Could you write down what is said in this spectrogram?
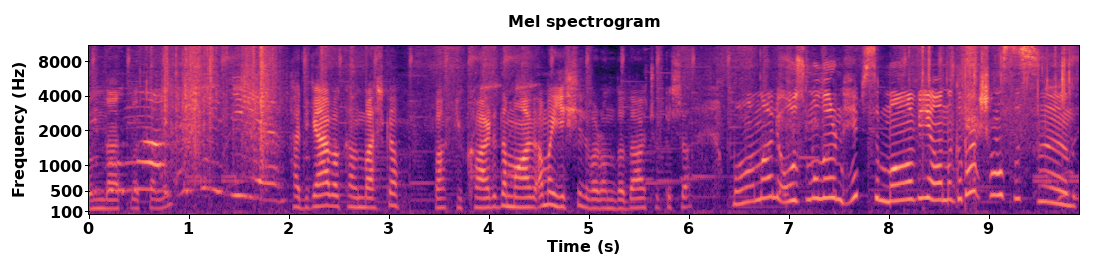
Onu da at bakalım. Hadi gel bakalım başka. Bak yukarıda da mavi ama yeşil var onda daha çok yeşil var. Banalya ozmaların hepsi mavi ya ne kadar şanslısın.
